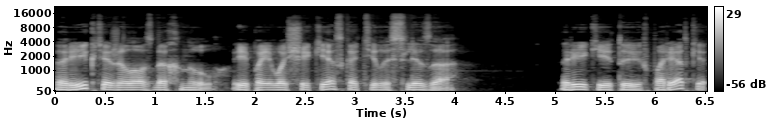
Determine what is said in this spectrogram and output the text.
Рик тяжело вздохнул, и по его щеке скатилась слеза. «Рики, ты в порядке?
